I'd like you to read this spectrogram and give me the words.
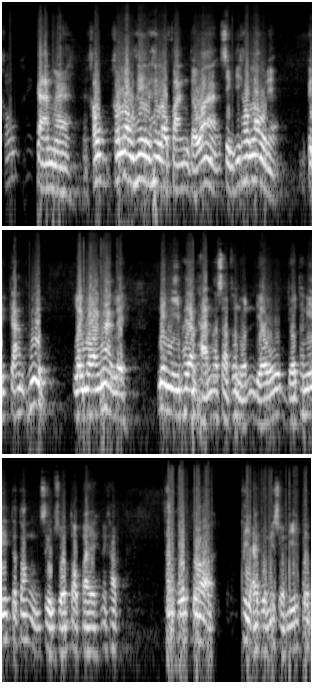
เขาให้การมาเขาเขาเล่าให้ให้เราฟัง แต่ว่าสิ่งที่เขาเล่าเนี่ย เป็นการพูดลอยๆมากเลย ไม่มีพยานฐานมาสนับสนุน เดี๋ยวเดี๋ยวท่านี้จะต้องสืบสวนต่อไปนะครับ ถ้าพบก็ ขยายผลในส่วนนี้เพิ่ม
